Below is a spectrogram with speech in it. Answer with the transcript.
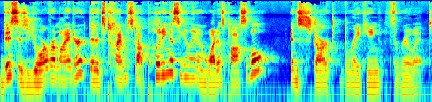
this is your reminder that it's time to stop putting a ceiling on what is possible and start breaking through it.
